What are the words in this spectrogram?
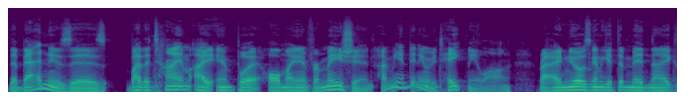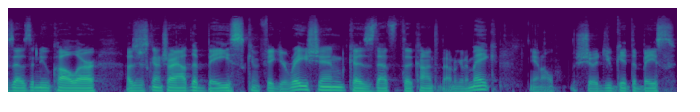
The bad news is by the time I input all my information, I mean, it didn't even take me long, right? I knew I was going to get the midnight because that was the new color. I was just going to try out the base configuration because that's the content that I'm going to make. You know, should you get the base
